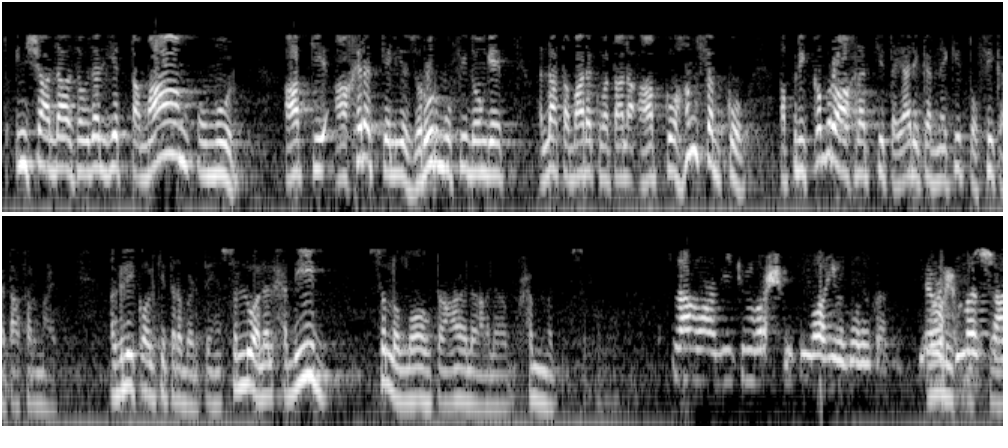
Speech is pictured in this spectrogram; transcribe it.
تو ان شاء اللہ یہ تمام امور آپ کی آخرت کے لیے ضرور مفید ہوں گے۔ اللہ تبارک و تعالی آپ کو ہم سب کو اپنی قبر و آخرت کی تیاری کرنے کی توفیق عطا فرمائے۔ اگلی کال کی طرف بڑھتے ہیں۔ سلو الحبیب صلی اللہ تعالی علی محمد السلام علیکم و اللہ وبرکاتہ۔ میں محمد شاہ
